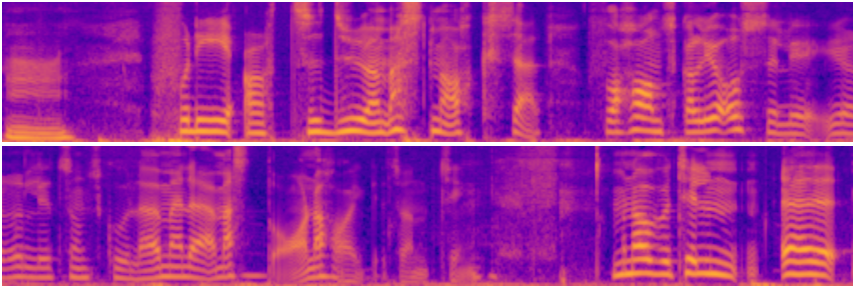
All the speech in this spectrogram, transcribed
Mm. Fordi at du er mest med Aksel. For han skal jo også gjøre litt sånn skole, men det er mest barnehage. sånne ting. Men av og til eh,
